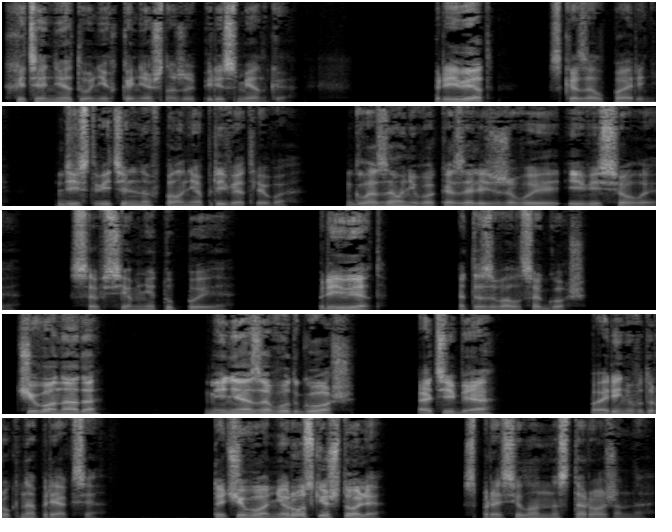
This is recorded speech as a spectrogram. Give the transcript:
Хотя нет, у них, конечно же, пересменка. «Привет!» — сказал парень. Действительно, вполне приветливо. Глаза у него казались живые и веселые, совсем не тупые. «Привет!» — отозвался Гош. «Чего надо?» «Меня зовут Гош. А тебя?» Парень вдруг напрягся. «Ты чего, не русский, что ли?» — спросил он настороженно.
